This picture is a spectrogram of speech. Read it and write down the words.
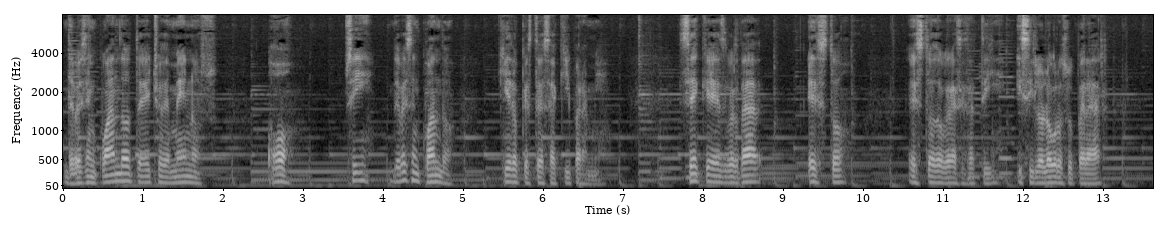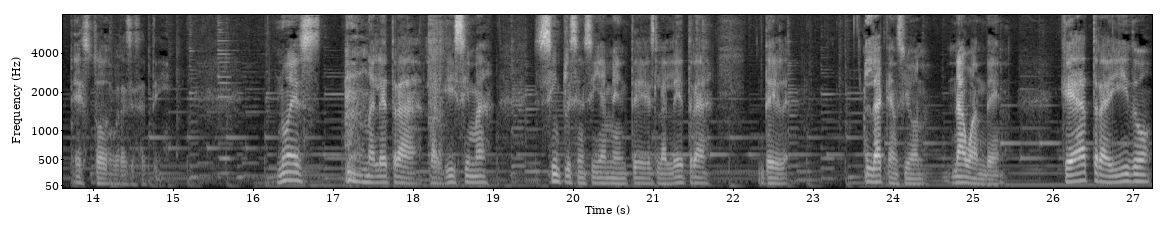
De vez en cuando te echo de menos. Oh, sí, de vez en cuando quiero que estés aquí para mí. Sé que es verdad, esto es todo gracias a ti. Y si lo logro superar, es todo gracias a ti. No es una letra larguísima, simple y sencillamente es la letra de la canción Now and Then, que ha traído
